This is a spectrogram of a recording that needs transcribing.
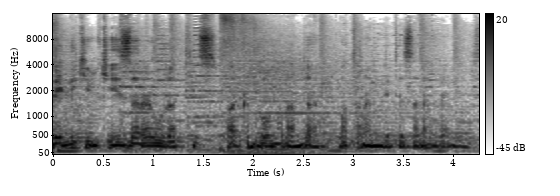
Belli ki ülkeye zarar uğrattınız. Farkında olmadan da vatana millete zarar verdiniz.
